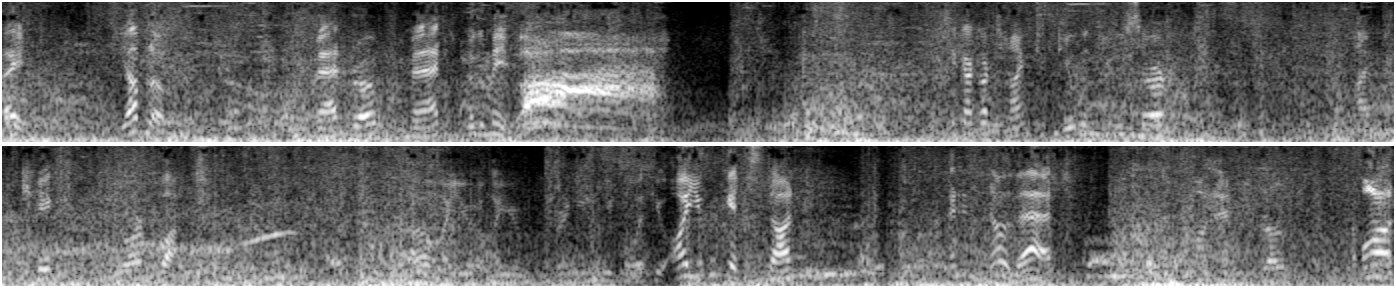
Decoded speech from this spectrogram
Hey, Diablo. You mad, bro? You mad? Look at me. Ah! You Think I got time to deal with you, sir? I'm gonna kick your butt. Oh, are you are you bringing people with you? Oh, you can get stunned. I didn't know that. Come on, Envy, bro. Come on!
